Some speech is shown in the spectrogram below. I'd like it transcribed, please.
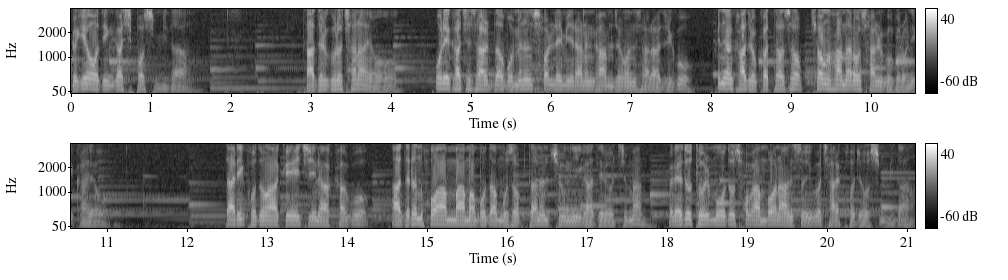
그게 어딘가 싶었습니다. 다들 그렇잖아요. 오래 같이 살다 보면은 설렘이라는 감정은 사라지고 그냥 가족 같아서 형 하나로 살고 그러니까요. 딸이 고등학교에 진학하고 아들은 호암마마보다 무섭다는 중2가 되었지만 그래도 둘 모두 속한 번 안 쓰이고 잘 커졌습니다.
